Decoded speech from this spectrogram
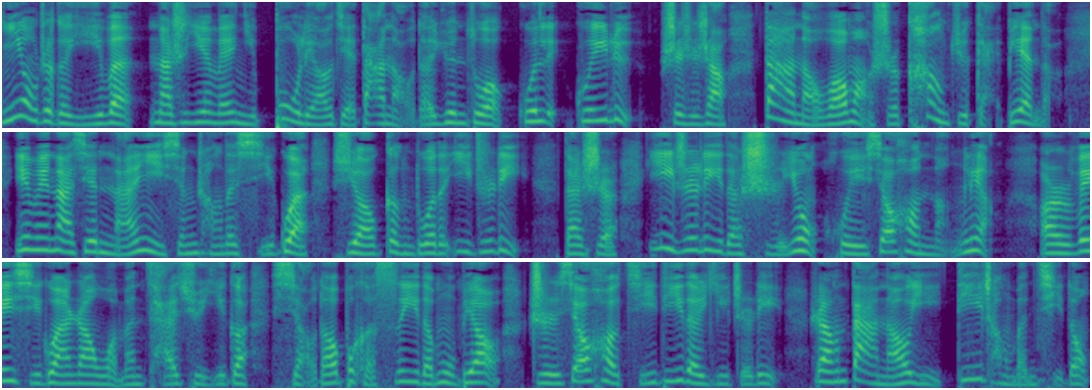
你有这个疑问，那是因为你不了解大脑的运作规规律。事实上，大脑往往是抗拒改变的，因为那些难以形成的习惯需要更多的意志力。但是，意志力的使用会消耗能量，而微习惯让我们采取一个小到不可思议的目标，只消耗极低的意志力，让大脑以低成本启动。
